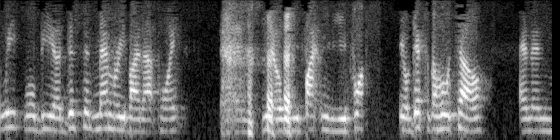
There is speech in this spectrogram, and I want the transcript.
sleep will be a distant memory by that point. And you know, when you find you fly, you'll get to the hotel, and then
